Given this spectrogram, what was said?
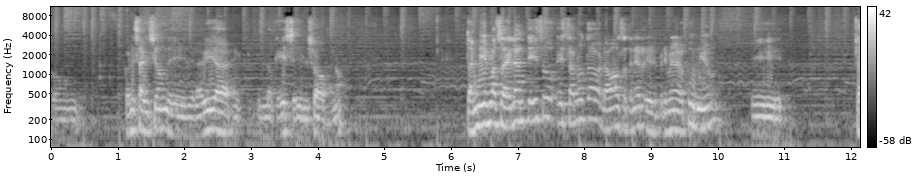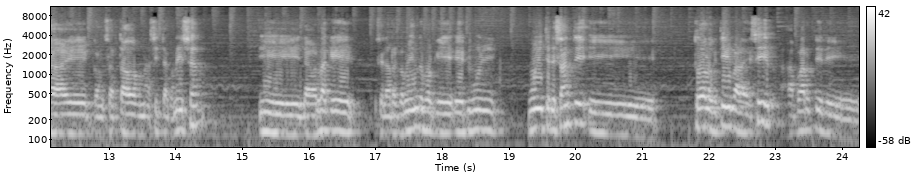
con, esa visión de, la vida en lo que es el yoga, ¿no? También más adelante eso, esa nota la vamos a tener el primero de junio. Eh, ya he concertado una cita con ella y la verdad que se la recomiendo porque es muy, muy interesante y todo lo que tiene para decir, aparte de,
